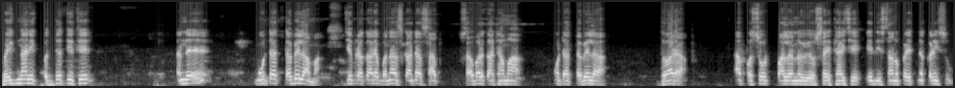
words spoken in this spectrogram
વૈજ્ઞાનિક પદ્ધતિથી અને મોટા તબેલામાં, જે પ્રકારે બનાસકાંઠા, સાબ, સાબરકાંઠામાં મોટા તબેલા દ્વારા આ પશુપાલનનો વ્યવસાય થાય છે એ દિશાનો પ્રયત્ન કરીશું.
